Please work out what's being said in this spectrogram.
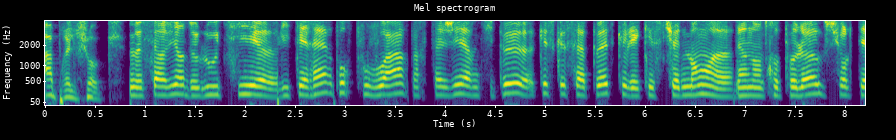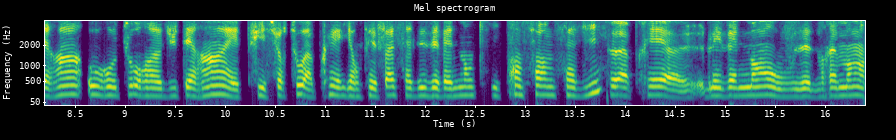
après le choc. Me servir de l'outil euh, littéraire pour pouvoir partager un petit peu euh, qu'est-ce que ça peut être que les questionnements euh, d'un anthropologue sur le terrain, au retour du terrain, et puis surtout après ayant fait face à des événements qui transforment sa vie. Peu après l'événement où vous êtes vraiment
